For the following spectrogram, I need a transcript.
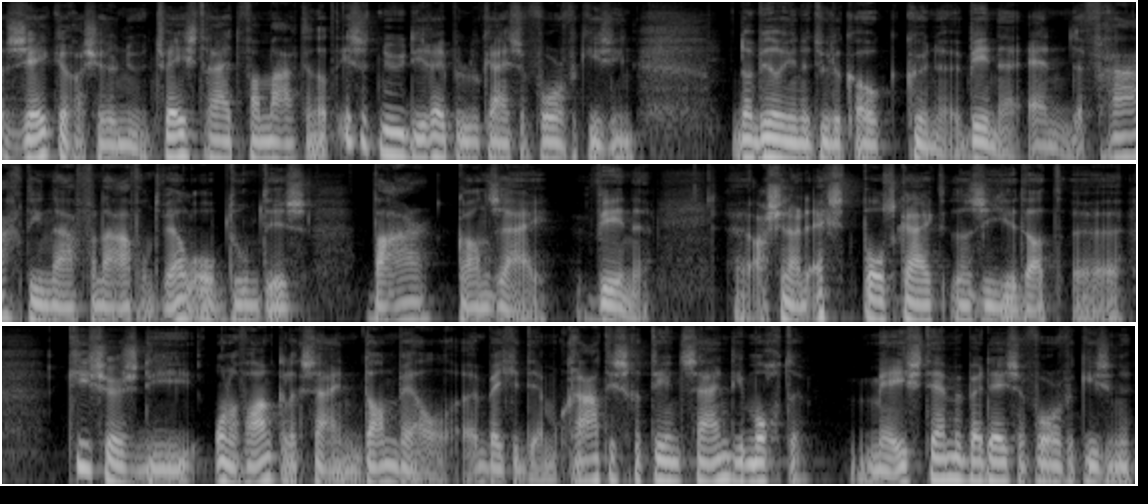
zeker als je er nu een tweestrijd van maakt. En dat is het nu, die Republikeinse voorverkiezing dan wil je natuurlijk ook kunnen winnen. En de vraag die na vanavond wel opdoemt is: waar kan zij winnen? Uh, als je naar de exit polls kijkt, dan zie je dat uh, kiezers die onafhankelijk zijn, dan wel een beetje democratisch getint zijn, die mochten meestemmen bij deze voorverkiezingen.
